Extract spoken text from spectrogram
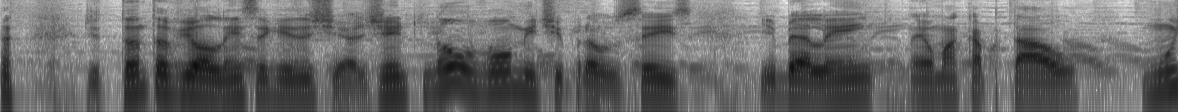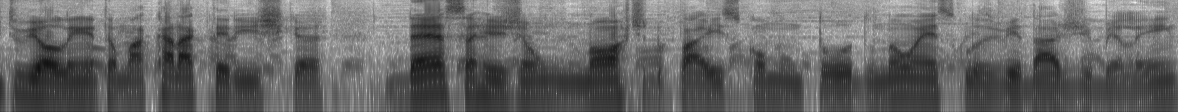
de tanta violência que existia. Gente, não vou mentir para vocês que Belém é uma capital muito violenta, uma característica dessa região norte do país como um todo, não é exclusividade de Belém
